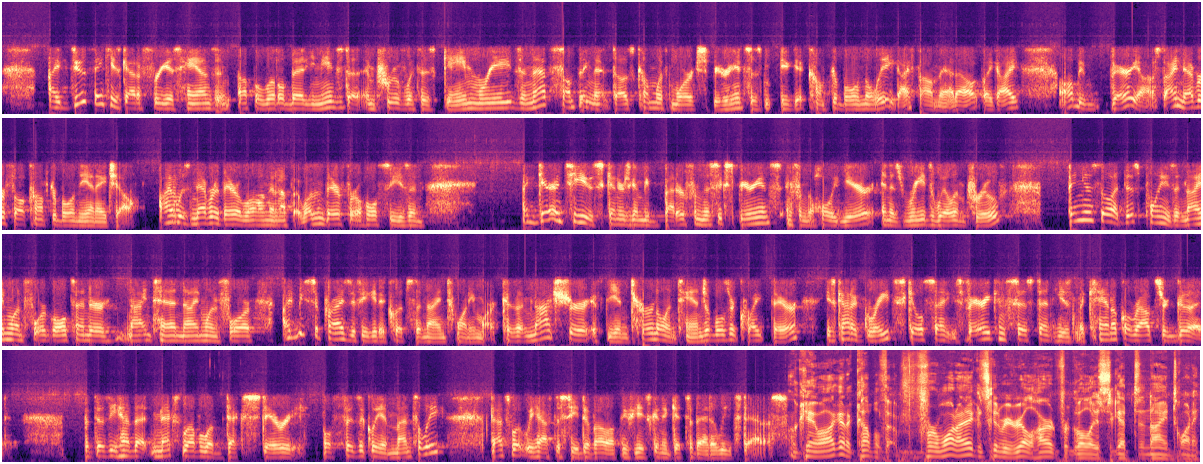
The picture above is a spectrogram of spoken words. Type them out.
I do think he's got to free his hands up a little bit. He needs to improve with his game reads, and that's something that does come with more experience as you get comfortable in the league. I found that out. Like I, I'll be very honest. I never felt comfortable in the NHL. I was never there long enough. I wasn't there for a whole season. I guarantee you Skinner's going to be better from this experience and from the whole year, and his reads will improve. Thing is, though, at this point, he's a 914 goaltender, 910, 914. I'd be surprised if he could eclipse the 920 mark because I'm not sure if the internal intangibles are quite there. He's got a great skill set. He's very consistent. His mechanical routes are good but does he have that next level of dexterity, both physically and mentally? That's what we have to see develop if he's going to get to that elite status. Okay, well, I got a couple. Th- for one, I think it's going to be real hard for goalies to get to 920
